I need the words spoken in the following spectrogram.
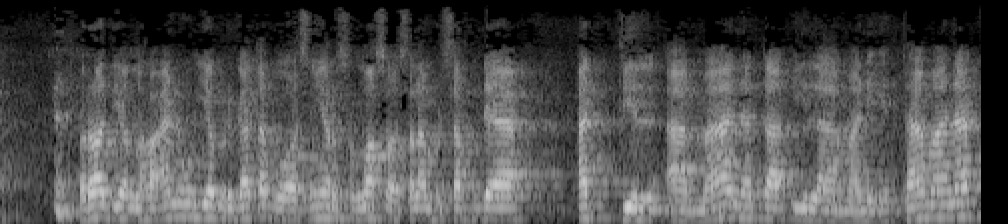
radhiyallahu anhu ia berkata bahwasanya Rasulullah SAW bersabda Adil amanata ila mani itamanak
